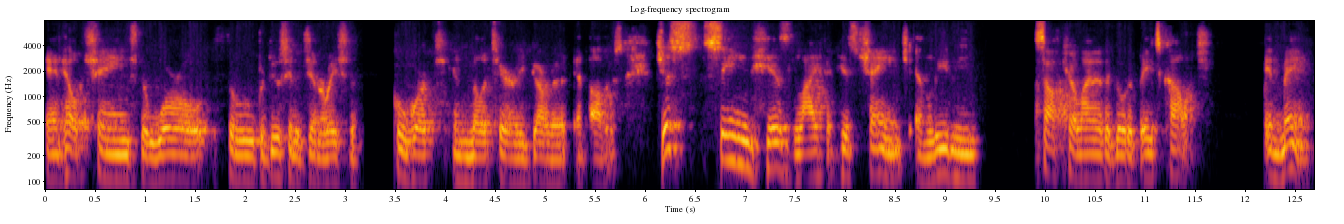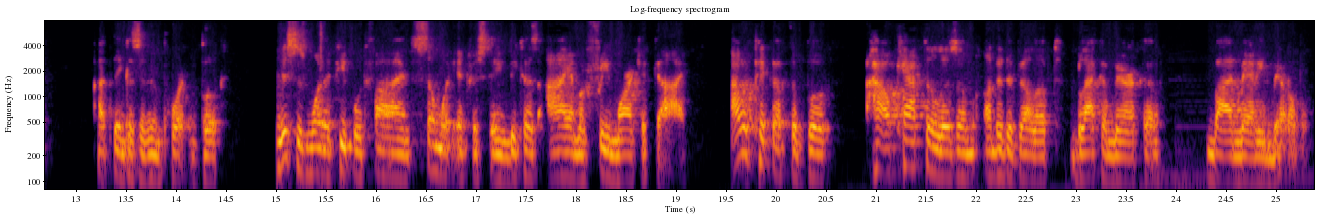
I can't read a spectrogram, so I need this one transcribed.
and helped change the world through producing a generation who worked in military, government, and others. Just seeing his life and his change and leaving South Carolina to go to Bates College in Maine, I think is an important book. This is one that people would find somewhat interesting because I am a free market guy. I would pick up the book, How Capitalism Underdeveloped Black America by Manning Marable.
